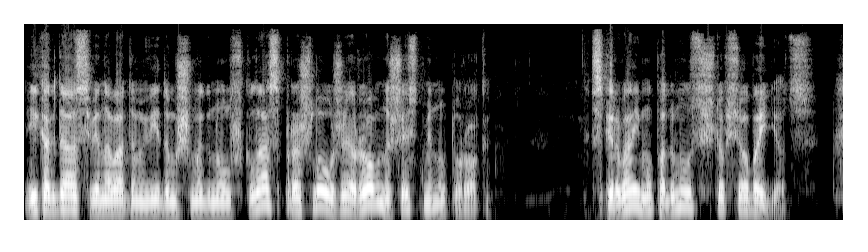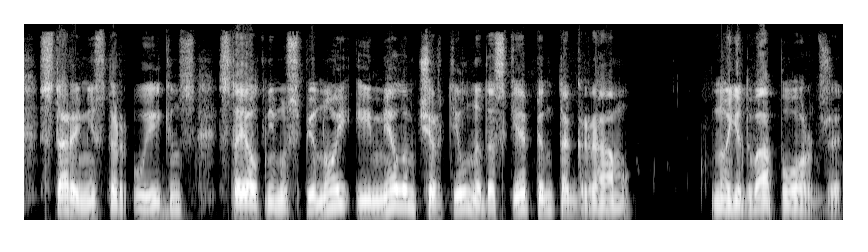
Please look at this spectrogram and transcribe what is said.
и когда с виноватым видом шмыгнул в класс, прошло уже ровно шесть минут урока. Сперва ему подумалось, что все обойдется. Старый мистер Уикинс стоял к нему спиной и мелом чертил на доске пентаграмму, но едва Порджи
